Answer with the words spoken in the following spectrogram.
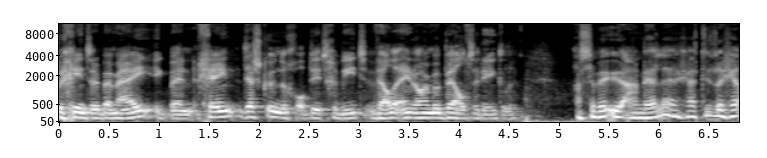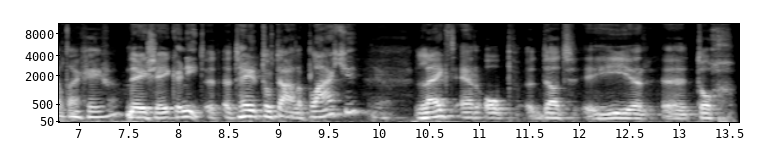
begint er bij mij, ik ben geen deskundige op dit gebied... wel een enorme bel te rinkelen. Als ze bij u aanbellen, gaat u er geld aan geven? Nee, zeker niet. Het, het hele totale plaatje lijkt erop dat hier eh, toch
